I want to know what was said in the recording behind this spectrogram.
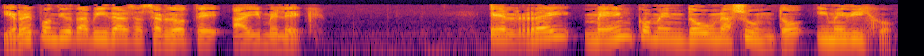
Y respondió David al sacerdote Ahimelech, El rey me encomendó un asunto y me dijo,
